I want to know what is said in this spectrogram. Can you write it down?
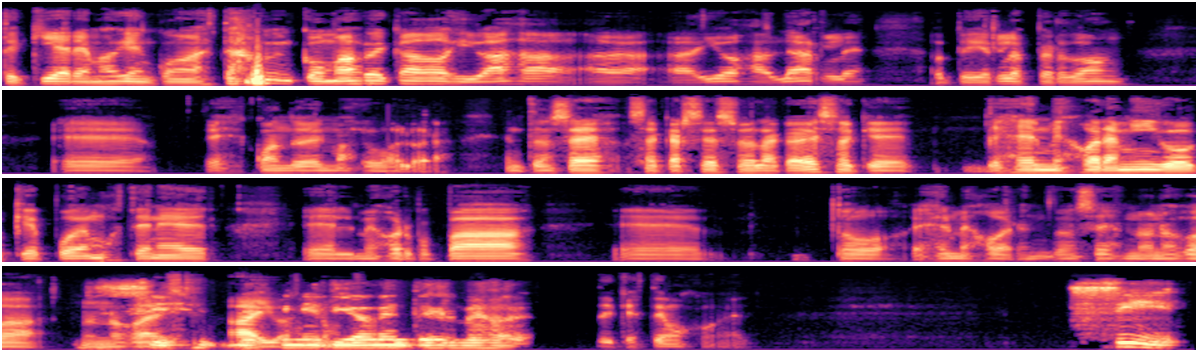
te quiere más bien cuando estás con más pecados y vas a, Dios a hablarle, a pedirle perdón, eh, es cuando Él más lo valora. Entonces, sacarse eso de la cabeza, que es el mejor amigo que podemos tener, el mejor papá, eh, todo, es el mejor. Entonces, no nos va, no nos va a decir, definitivamente es el mejor. De que estemos con Él. Sí,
